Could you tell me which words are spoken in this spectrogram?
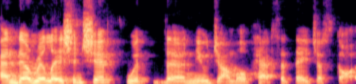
and their relationship with the new Jambo pets that they just got.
